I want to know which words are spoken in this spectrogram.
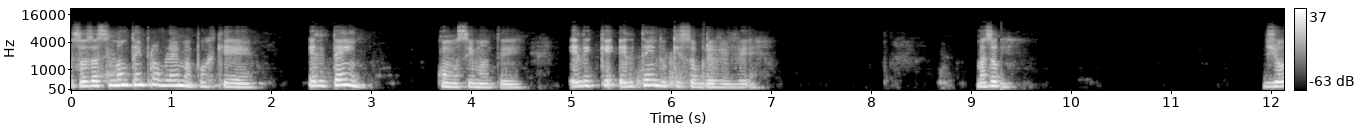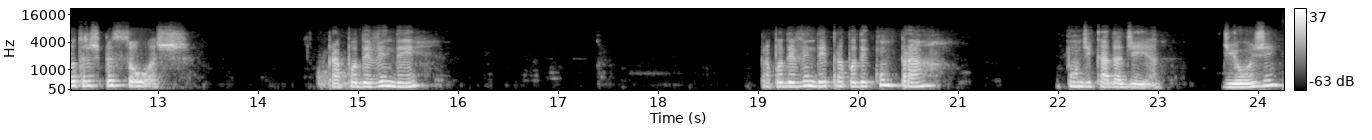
Pessoas assim não tem problema, porque ele tem como se manter, ele ele tem do que sobreviver. Mas eu de outras pessoas para poder vender para poder vender, para poder comprar o pão de cada dia, de hoje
